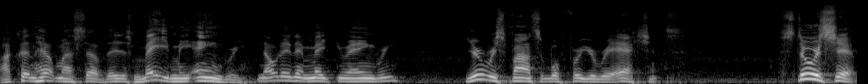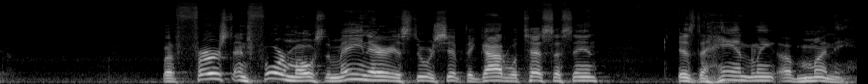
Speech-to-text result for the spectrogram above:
I couldn't help myself. They just made me angry. No, they didn't make you angry. You're responsible for your reactions. Stewardship. But first and foremost, the main area of stewardship that God will test us in is the handling of money.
